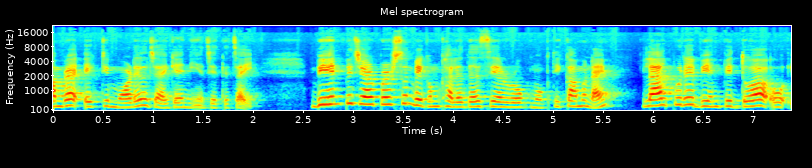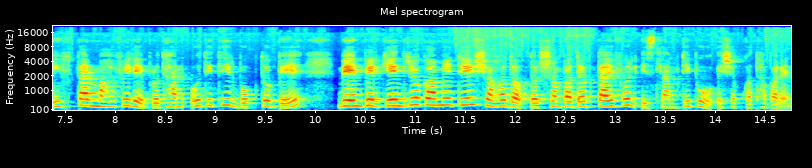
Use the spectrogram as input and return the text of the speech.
আমরা একটি মডেল জায়গায় নিয়ে যেতে চাই। বিএনপি চেয়ারপারসন বেগম খালেদা জিয়ার রোগ মুক্তি কামনায় লালপুরে বিএনপির দোয়া ও ইফতার মাহফিলে প্রধান অতিথির বক্তব্যে বিএনপির কেন্দ্রীয় কমিটির সহ দপ্তর সম্পাদক তাইফুল ইসলাম টিপু এসব কথা বলেন।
